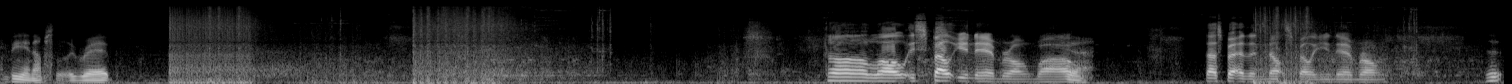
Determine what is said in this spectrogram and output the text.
I'm being absolutely raped. Oh lol, he spelt your name wrong. Wow. Yeah. That's better than not spelling your name wrong. Is it?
